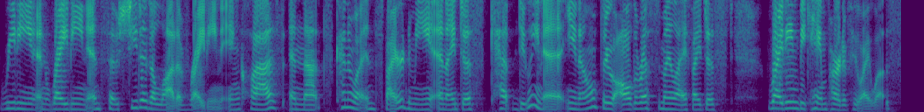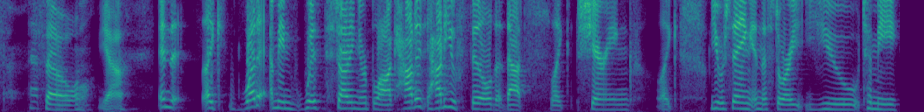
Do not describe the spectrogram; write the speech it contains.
reading and writing. And so she did a lot of writing in class. And that's kind of what inspired me. And I just kept doing it, you know, through all the rest of my life. I just, writing became part of who I was. That's so, so cool. yeah. And like what i mean with starting your blog how did how do you feel that that's like sharing like you were saying in the story you to me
